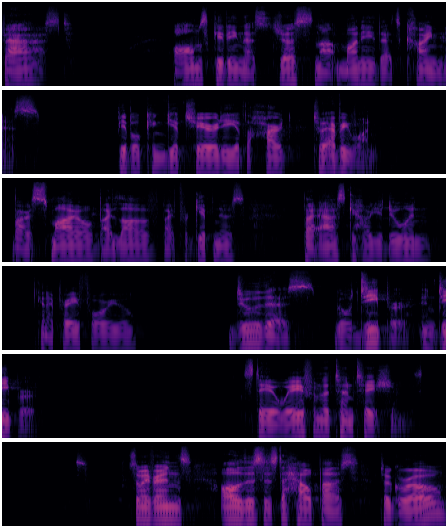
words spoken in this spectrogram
fast, almsgiving that's just not money, that's kindness. People can give charity of the heart to everyone by a smile, by love, by forgiveness, by asking how you're doing, can I pray for you? Do this, go deeper and deeper Stay away from the temptations. So, my friends, all of this is to help us to grow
